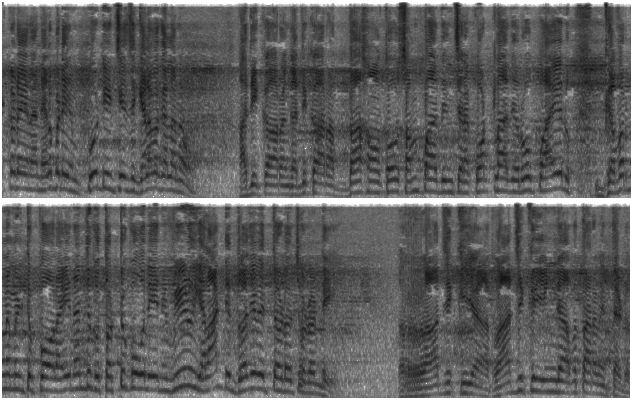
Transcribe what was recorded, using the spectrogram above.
ఎక్కడైనా నిలబడి పోటీ చేసి గెలవగలను. అధికారంగా అధికార దాహంతో సంపాదించిన కోట్లాది రూపాయలు గవర్నమెంట్ పోలైనందుకు తట్టుకోలేని వీడు ఎలాంటి ధ్వజమెత్తాడో చూడండి. రాజకీయ రాజకీయంగా అవతారం ఎత్తాడు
